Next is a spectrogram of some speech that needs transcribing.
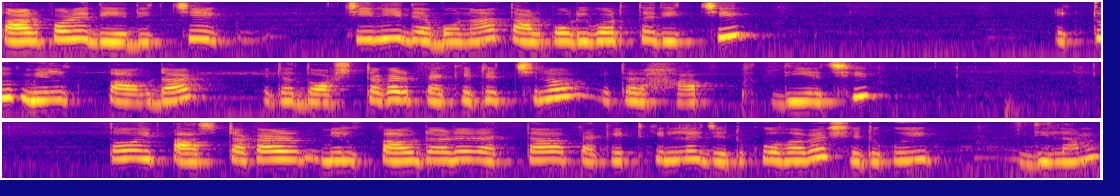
তারপরে দিয়ে দিচ্ছি চিনি দেব না, তার পরিবর্তে দিচ্ছি একটু মিল্ক পাউডার এটা দশ টাকার প্যাকেটের ছিল, এটার হাফ দিয়েছি। তো ওই পাঁচ টাকার মিল্ক পাউডারের একটা প্যাকেট কিনলে যেটুকু হবে সেটুকুই দিলাম।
